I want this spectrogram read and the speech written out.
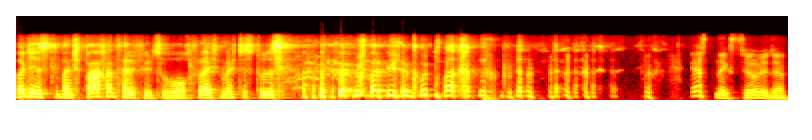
Heute ist mein Sprachanteil viel zu hoch. Vielleicht möchtest du das irgendwann wieder gut machen. Erst nächstes Jahr wieder.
